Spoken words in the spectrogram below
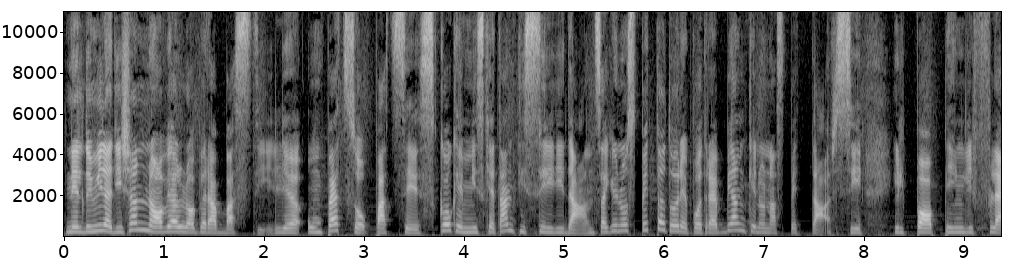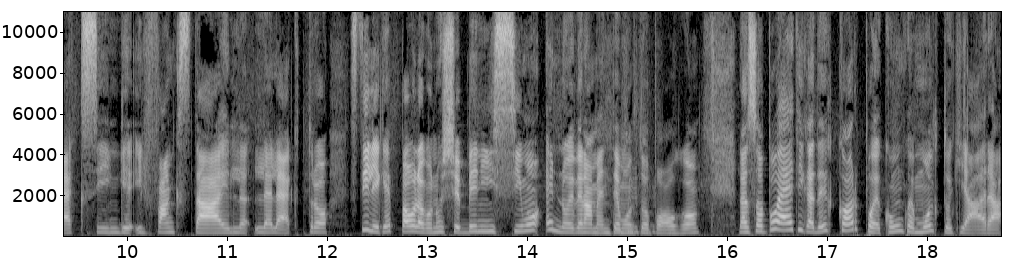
nel 2019 all'Opera Bastille, un pezzo pazzesco che mischia tanti stili di danza che uno spettatore potrebbe anche non aspettarsi. Il popping, il flexing, il funk style, l'electro, stili che Paola conosce benissimo e noi veramente molto poco. La sua poetica del corpo è comunque molto chiara,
